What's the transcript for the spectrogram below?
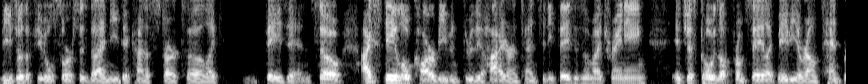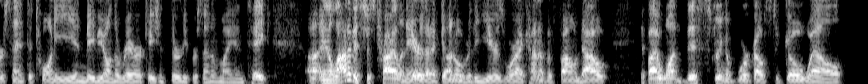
these are the fuel sources that I need to kind of start to like phase in. So I stay low carb even through the higher intensity phases of my training. It just goes up from say like maybe around 10% to 20 and maybe on the rare occasion 30% of my intake. Uh, and a lot of it's just trial and error that I've done over the years where I kind of have found out if I want this string of workouts to go well,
